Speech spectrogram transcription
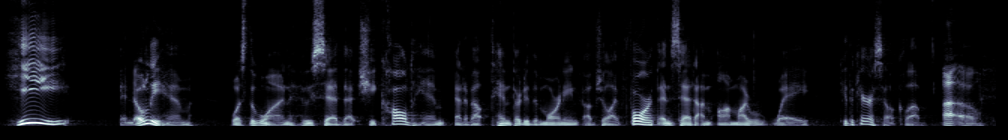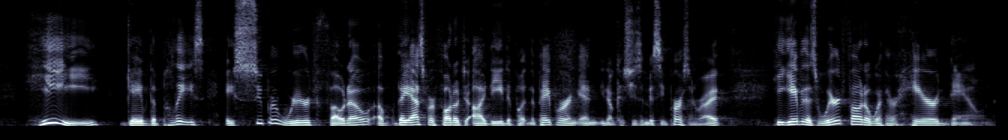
He and only him was the one who said that she called him at about 10:30 the morning of July 4th and said, "I'm on my way to the Carousel Club." Uh-oh. He gave the police a super weird photo of. They asked for a photo to ID to put in the paper, and, and you know because she's a missing person, right? He gave her this weird photo with her hair down.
